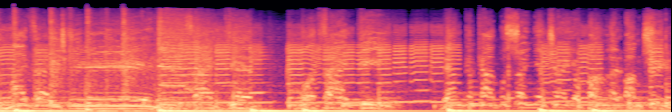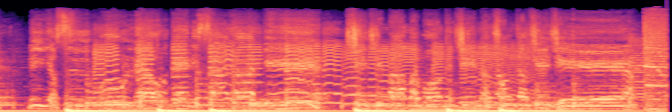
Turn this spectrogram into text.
定还在一起。你在天，我在地，两个看不顺眼却又帮来帮去。你要四五六，给你三二一，奇迹。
